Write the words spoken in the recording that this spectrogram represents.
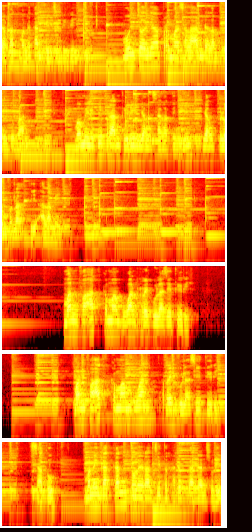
dapat menekan diri sendiri Munculnya permasalahan dalam kehidupan Memiliki peran diri yang sangat tinggi yang belum pernah dialami Manfaat kemampuan regulasi diri. Manfaat kemampuan regulasi diri. 1. Meningkatkan toleransi terhadap keadaan sulit.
